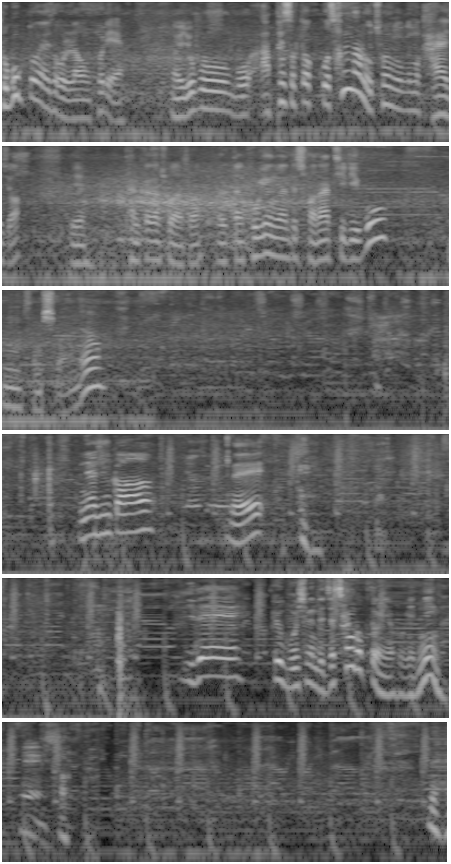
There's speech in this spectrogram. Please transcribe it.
도곡동에서 올라온 콜이에요. 어, 요거 뭐 앞에서 떴고 3만 5천 원 정도면 가야죠. 예 단가가 좋아서. 일단 고객님한테 전화 드리고 음 잠시만요. 안녕하십니까 네. 이래 그 모시면 되죠? 창곡동이요 고객님? 네. 네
